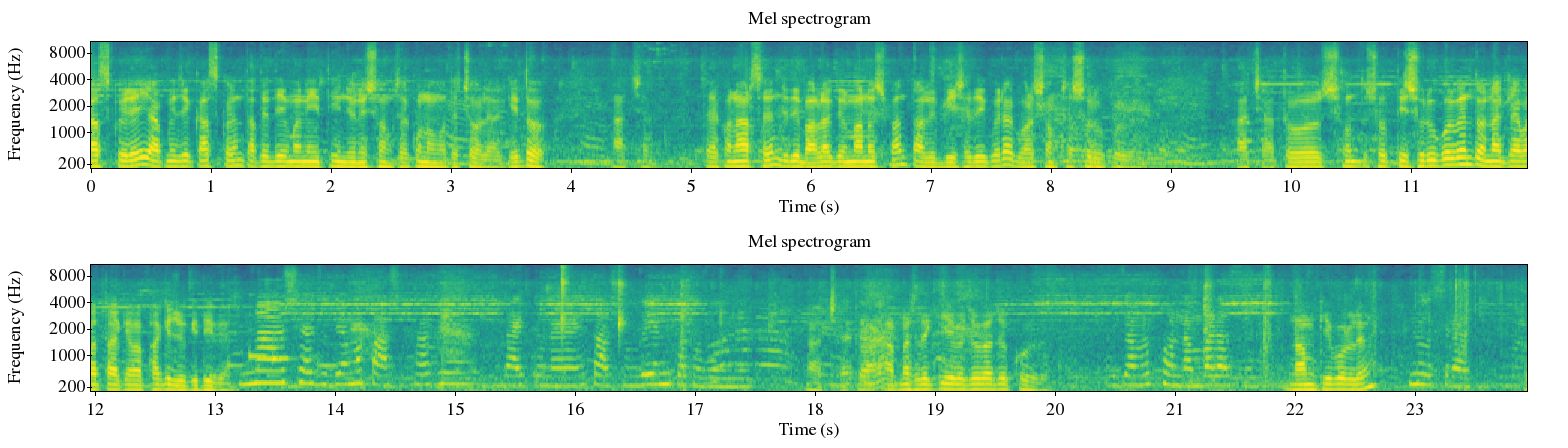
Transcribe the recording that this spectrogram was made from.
কাজ করেই আপনি যে কাজ করেন তাতে দিয়ে মানে তিনজনের সংসার কোনো মতে চলে আর কি তো? হ্যাঁ। আচ্ছা। তো এখন আসছেন যদি ভালো একজন মানুষ পান তাহলে বিয়ে শাদী করে ঘর সংসার শুরু করবেন। আচ্ছা তো সত্যি শুরু করবেন তো নাকি আবার তাকে আবার ফাঁকি ঝুঁকি দিবেন? না সে যদি আমার পাশে থাকে দায়িত্ব নেয় তার সঙ্গে আমি কথা বলব। আচ্ছা তো আপনার সাথে কীভাবে যোগাযোগ করবে? আমার ফোন নাম্বার আছে। নাম কি বললেন? নুসরাত। তো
